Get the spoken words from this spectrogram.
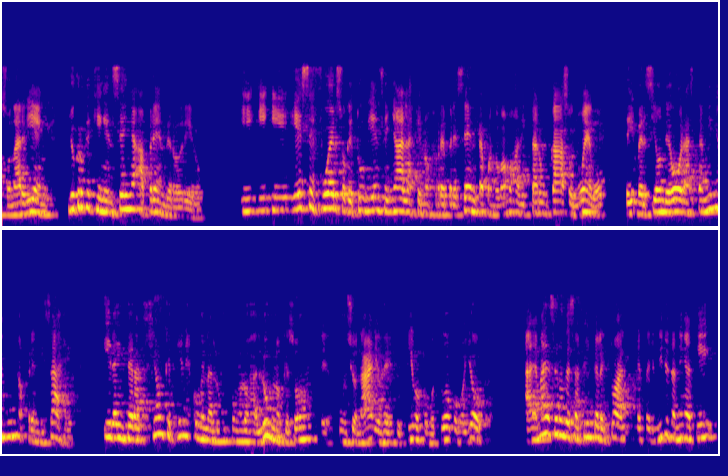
sonar bien, yo creo que quien enseña aprende, Rodrigo. Y, y, ese esfuerzo que tú bien señalas que nos representa cuando vamos a dictar un caso nuevo de inversión de horas, también es un aprendizaje y la interacción que tienes con, los alumnos, que son eh, funcionarios, ejecutivos como tú o como yo, además de ser un desafío intelectual, te permite también a ti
